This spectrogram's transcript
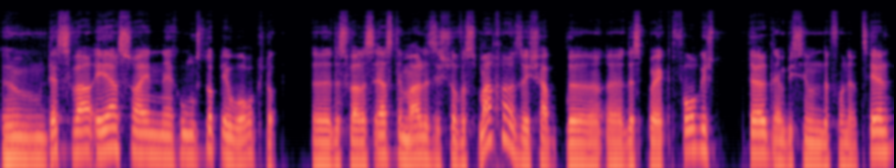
Ähm, das war eher so ein Homostopia-Workshop. Äh, das war das erste Mal, dass ich sowas mache. Also ich habe äh, das Projekt vorgestellt, ein bisschen davon erzählt.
